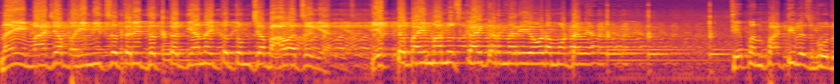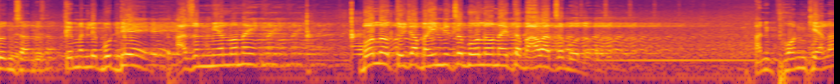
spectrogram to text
नाही माझ्या बहिणीचं तरी दत्तक घ्या नाही तर तुमच्या भावाचं घ्या. एकटं बाई माणूस काय करणार आहे एवढा मोठा व्या ते पण पाटीलच बोलून चालू. ते म्हणले बुड्ढे अजून मेलो नाही. बोलव तुझ्या बहिणीचं बोलव नाही तर भावाचं बोलव. आणि फोन केला.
